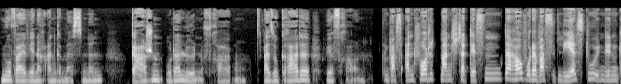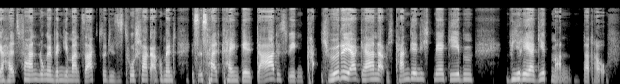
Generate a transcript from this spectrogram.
nur weil wir nach angemessenen Gagen oder Löhnen fragen. Also gerade wir Frauen. Was antwortet man stattdessen darauf oder was lehrst du in den Gehaltsverhandlungen, wenn jemand sagt, so dieses Totschlagargument, es ist halt kein Geld da, deswegen, kann, ich würde ja gerne, aber ich kann dir nicht mehr geben. Wie reagiert man darauf?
